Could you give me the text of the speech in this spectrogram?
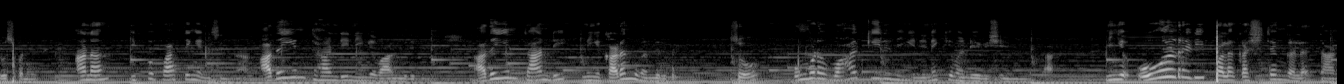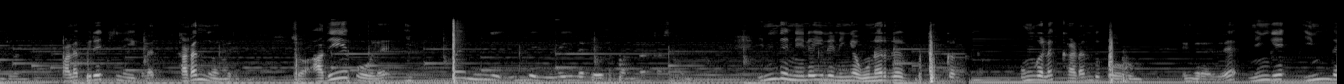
லூஸ் பண்ணியிருப்பீங்க ஆனால் இப்போ பார்த்தீங்கன்னு சொன்னால் அதையும் தாண்டி நீங்கள் வாழ்ந்துருப்பீங்க. அதையும் தாண்டி நீங்கள் கடந்து வந்திருப்பீங்க. ஸோ உங்களோட வாழ்க்கையில் நீங்கள் நினைக்க வேண்டிய விஷயம் என்னன்னா நீங்கள் ஆல்ரெடி பல கஷ்டங்களை தாண்டி வந்து பல பிரச்சனைகளை கடந்து வந்திருக்கீங்க. ஸோ அதே போல் இப்போ நீங்கள் இந்த நிலையில் ஃபேஸ் பண்ணுற கஷ்டம். இந்த நிலையில் நீங்கள் உணர்கிற துக்கங்கள் உங்களை கடந்து போகும் நீங்கள் இந்த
